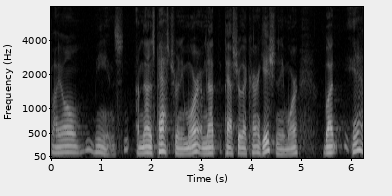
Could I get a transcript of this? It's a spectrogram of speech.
by all means. I'm not his pastor anymore. I'm not the pastor of that congregation anymore. But yeah.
